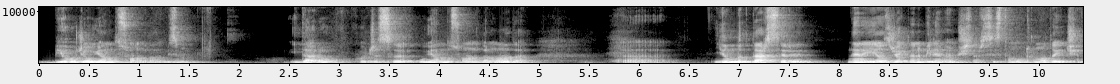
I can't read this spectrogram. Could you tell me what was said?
Bir hoca uyandı sonradan bizim idare hukuk hocası uyandı sonradan ona da. Ee, yıllık dersleri nereye yazacaklarını bilememişler sistem oturmadığı için.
